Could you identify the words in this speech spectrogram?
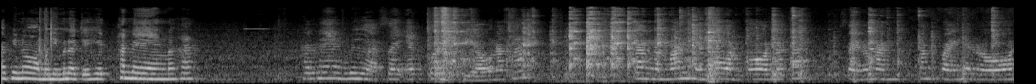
พี่น้องวันนี้มันจะเฮ็ดพะแนงนะคะพะแนงเนื้อใส่แอปเปิลเขียวนะคะ ตั้งน้ำมันให้ร้อนก่อนนะคะ ใส่น้ำมันตั้งไฟให้ร้อน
